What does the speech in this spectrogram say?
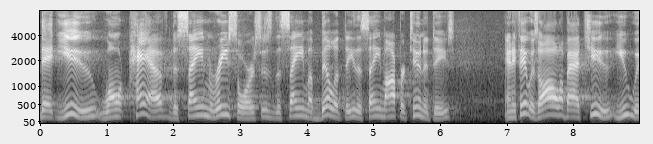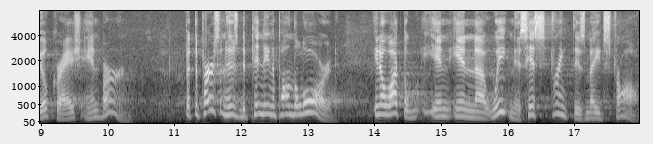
that you won't have the same resources, the same ability, the same opportunities. And if it was all about you, you will crash and burn. But the person who's depending upon the Lord, you know what? The, in in uh, weakness, his strength is made strong.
